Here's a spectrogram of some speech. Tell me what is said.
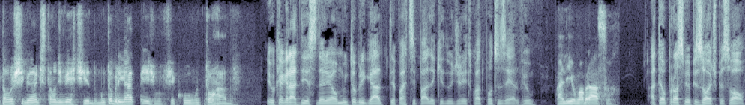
tão gigante, tão divertido. Muito obrigado mesmo, fico muito honrado. Eu que agradeço, Daniel. Muito obrigado por ter participado aqui do Direito 4.0, viu? Valeu, um abraço. Até o próximo episódio, pessoal.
